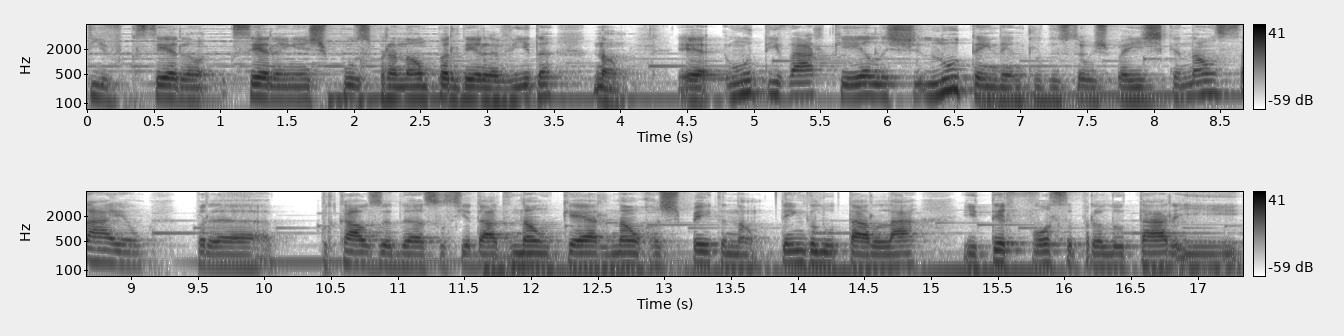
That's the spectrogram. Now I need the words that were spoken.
tive que, ser, que serem expulsos para não perder a vida. Não. É motivar que eles lutem dentro dos seus países, que não saiam para, por causa da sociedade não quer, não respeita, não. Tem que lutar lá e ter força para lutar e...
